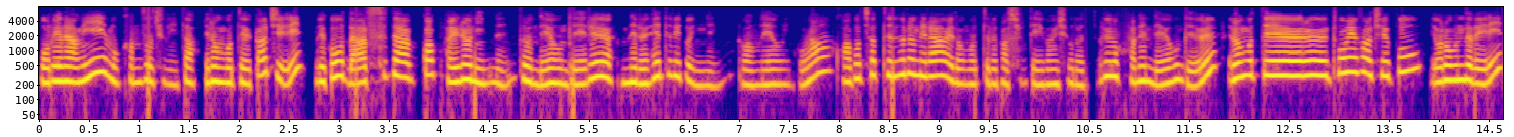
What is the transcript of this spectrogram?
거래량이 뭐 감소 중이다 이런 것들까지 그리고 나스닥과 관련 있는 그런 내용들을 안내를 해드리고 있는 그런 내용이고요. 과거 차트 흐름이랑 이런 것들을 봤을 때 이런 식으로 흘러가는 내용들 이런 것들을 통해 가지고 여러분들이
